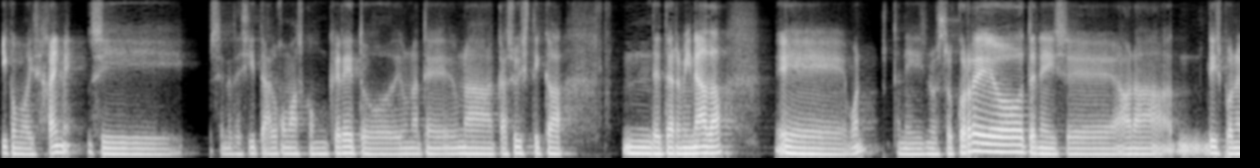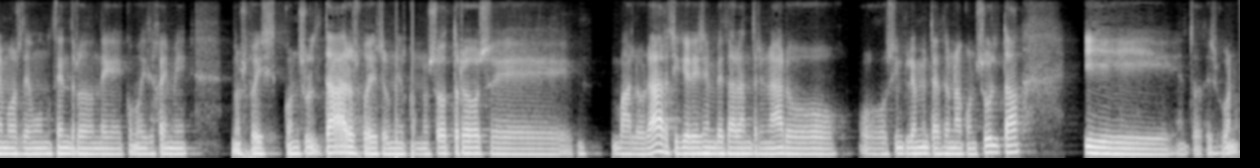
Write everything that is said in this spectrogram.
y como dice Jaime, si se necesita algo más concreto de una, casuística mm, determinada, eh, bueno, tenéis nuestro correo, tenéis eh, ahora disponemos de un centro donde, como dice Jaime, nos podéis consultar, os podéis reunir con nosotros, eh, valorar si queréis empezar a entrenar o, o, simplemente hacer una consulta. Y entonces, bueno,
